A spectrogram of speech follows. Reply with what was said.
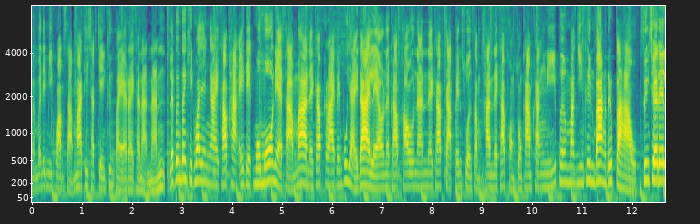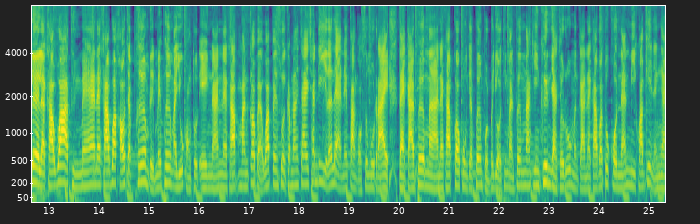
มันไม่ได้มีความสามารถที่ชัดเจนขึ้นไปอะไรขนาดนั้น และเพื่อนๆคิดว่ายังไงครับหากไอเด็กโมโมเนี่ยสามารถนะครับกลายเป็นผู้ใหญ่ได้แล้วนะครับเขานั้นนะครับจะเป็น็นส่วนสำคัญนะครับของสงครามครั้งนี้เพิ่มมากยิ่งขึ้นบ้างหรือเปล่า ซึ่งเชื่อได้เลยแหละครับว่าถึงแม้นะครับว่าเขาจะเพิ่มหรือไม่เพิ่มอายุของตัวเองนั้นนะครับมันก็แบบว่าเป็นส่วนกำลังใจชั้นดีแล้วแหละในฝั่งของสมุไร แต่การเพิ่มมานะครับก็คงจะเพิ่มผลประโยชน์ที่มันเพิ่มมากยิ่งขึ้นอยากจะรู้เหมือนกันนะครับว่าทุกคนนั้นมีความคิดเห็นยังไง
